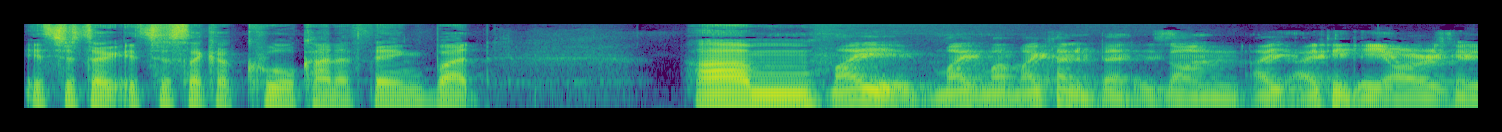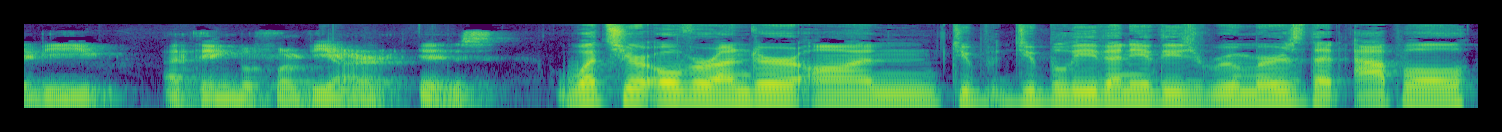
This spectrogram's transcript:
it's just a it's just like a cool kind of thing but um my my my, my kind of bet is on i i think ar is going to be a thing before vr is what's your over under on do, do you believe any of these rumors that apple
